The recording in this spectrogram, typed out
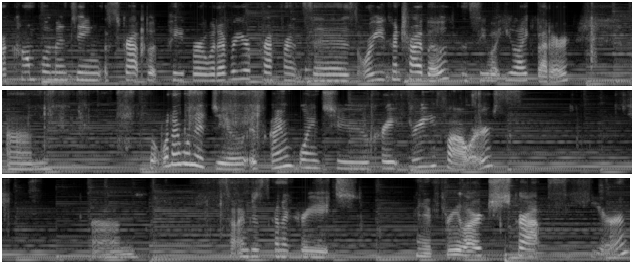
a complementing scrapbook paper, whatever your preference is, or you can try both and see what you like better. Um, but what I want to do is I'm going to create three flowers. Um, so I'm just going to create kind of three large scraps here.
